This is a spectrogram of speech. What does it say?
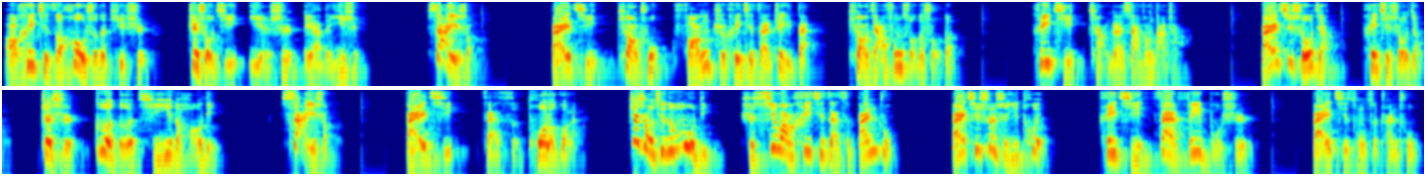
而黑棋则后实的提吃，这手棋也是 AI 的一选。下一手，白棋跳出，防止黑棋在这一带跳加封锁的手段，黑棋抢占下方大场，白棋守角，黑棋守角，这是各得其一的好点。下一手。白棋再次拖了过来，这手棋的目的是希望黑棋再次扳住，白棋顺势一退，黑棋再飞补时，白棋从此穿出，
